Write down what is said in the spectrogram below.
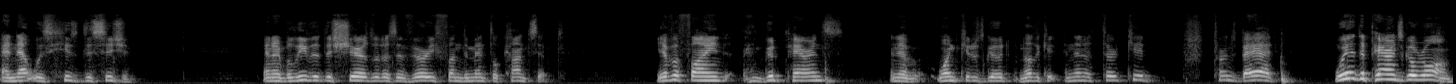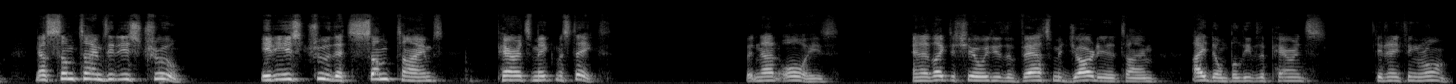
and that was his decision. And I believe that this shares with us a very fundamental concept. You ever find good parents and have one kid who's good, another kid, and then a third kid turns bad? Where did the parents go wrong? Now, sometimes it is true. It is true that sometimes parents make mistakes, but not always. And I'd like to share with you the vast majority of the time, I don't believe the parents did anything wrong.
